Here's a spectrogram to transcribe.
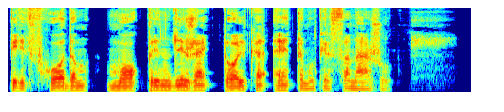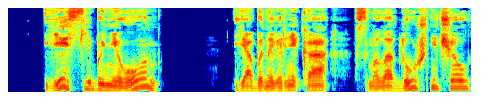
перед входом мог принадлежать только этому персонажу. Если бы не он, я бы наверняка смолодушничал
